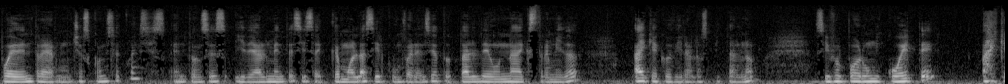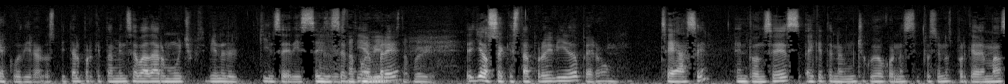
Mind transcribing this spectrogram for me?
pueden traer muchas consecuencias. Entonces, idealmente, si se quemó la circunferencia total de una extremidad, hay que acudir al hospital, ¿no? Si fue por un cohete, hay que acudir al hospital porque también se va a dar mucho. Si viene el 15, 16 de septiembre, yo sé que está prohibido, pero se hace. Entonces hay que tener mucho cuidado con esas situaciones porque además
